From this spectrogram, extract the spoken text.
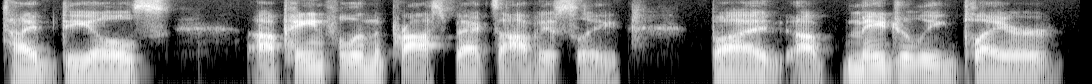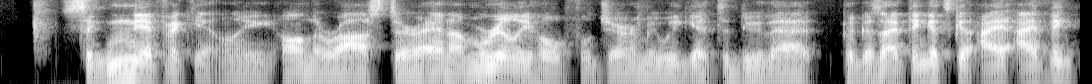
type deals. Uh, painful in the prospects, obviously, but a major league player significantly on the roster, and I'm really hopeful, Jeremy, we get to do that because I think it's good. I, I think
